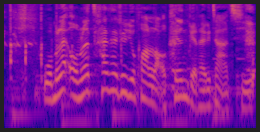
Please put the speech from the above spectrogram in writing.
我们来，我们来猜猜这句话：老天给他一个假期，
